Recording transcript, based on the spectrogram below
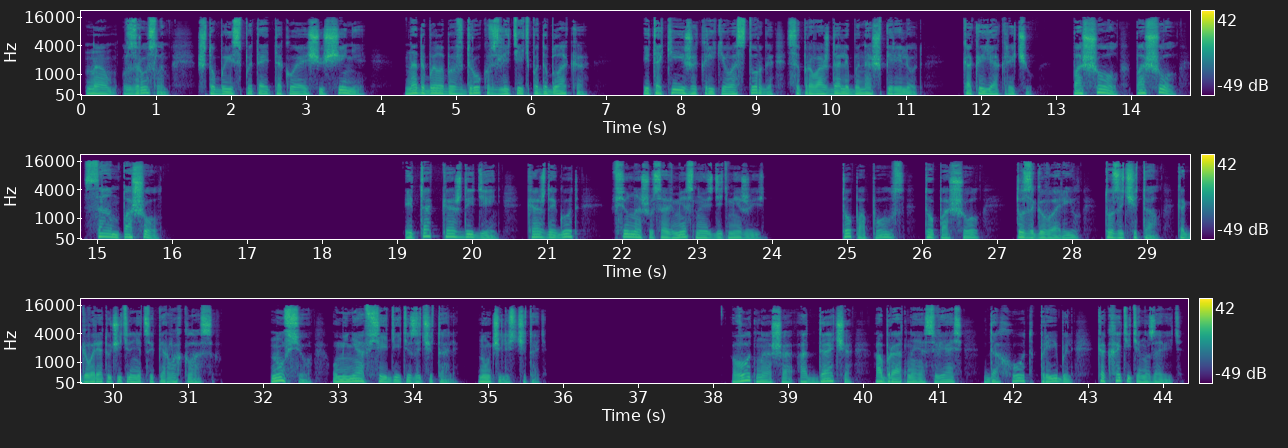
Нам, взрослым, чтобы испытать такое ощущение, надо было бы вдруг взлететь под облака, и такие же крики восторга сопровождали бы наш перелет, как и я кричу «Пошел! Пошел! Сам пошел!» И так каждый день, каждый год всю нашу совместную с детьми жизнь. То пополз, то пошел, то заговорил, то зачитал, как говорят учительницы первых классов. Ну все, у меня все дети зачитали, научились читать. Вот наша отдача, обратная связь, доход, прибыль, как хотите назовите.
